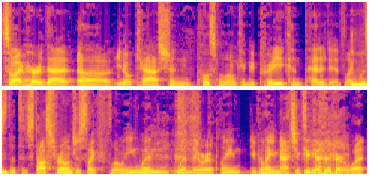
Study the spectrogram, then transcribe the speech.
So I've heard that uh, you know Cash and Post Malone can be pretty competitive. Like, was Mm-hmm. the testosterone just like flowing when when they were playing you playing Magic together, or what?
